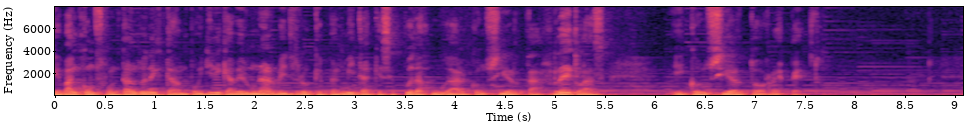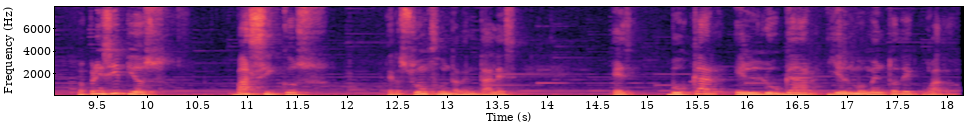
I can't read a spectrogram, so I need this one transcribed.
que van confrontando en el campo y tiene que haber un árbitro que permita que se pueda jugar con ciertas reglas y con cierto respeto. Los principios básicos, pero son fundamentales, es buscar el lugar y el momento adecuado.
